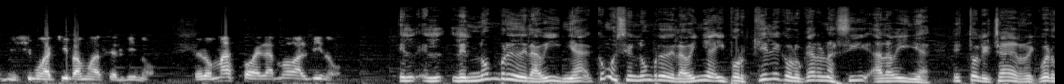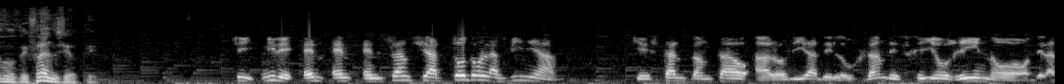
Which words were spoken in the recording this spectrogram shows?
decimos aquí vamos a hacer vino pero más por el amor al vino el, el, el, nombre de la viña, ¿cómo es el nombre de la viña y por qué le colocaron así a la viña? Esto le trae recuerdos de Francia a usted. Sí, mire, en, en, en Francia todas las viñas que están plantados a los días de los grandes ríos Rin o de la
